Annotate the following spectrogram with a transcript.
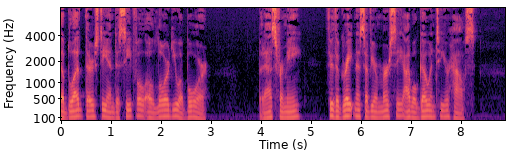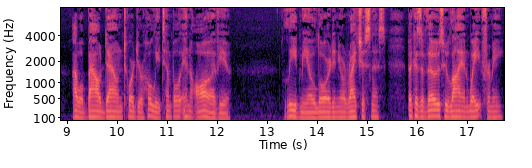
The bloodthirsty and deceitful, O Lord, you abhor. But as for me, through the greatness of your mercy, I will go into your house. I will bow down toward your holy temple in awe of you. Lead me, O Lord, in your righteousness, because of those who lie in wait for me.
